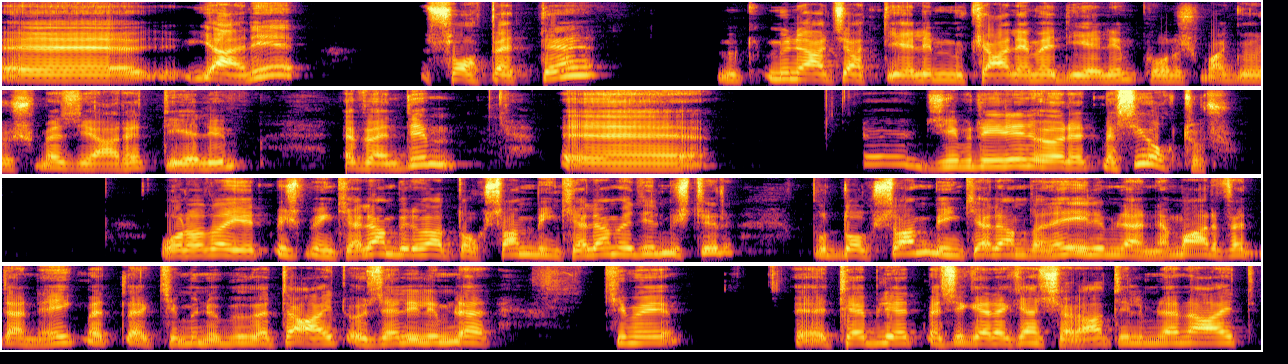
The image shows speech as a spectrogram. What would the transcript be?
E, yani sohbette mü- münacat diyelim, mükaleme diyelim, konuşma, görüşme, ziyaret diyelim. Efendim e, Cibril'in öğretmesi yoktur. Orada 70 bin kelam, bir var 90 bin kelam edilmiştir. Bu 90 bin kelamda ne ilimler, ne marifetler, ne hikmetler, kimi nübüvvete ait özel ilimler, kimi e, tebliğ etmesi gereken şeriat ilimlerine ait,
